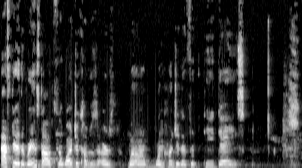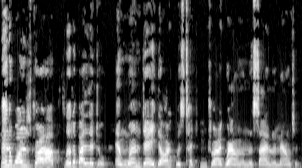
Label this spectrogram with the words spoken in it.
After the rain stopped, the water covered the earth 150 days. Then the waters dried up little by little, and one day the ark was touching dry ground on the side of the mountain.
